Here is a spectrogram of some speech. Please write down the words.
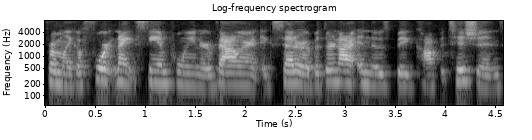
from like a Fortnite standpoint or Valorant, et cetera, but they're not in those big competitions.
